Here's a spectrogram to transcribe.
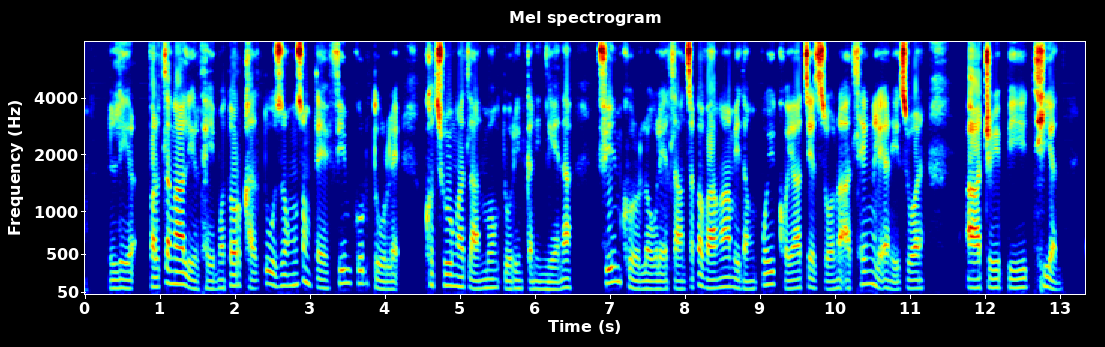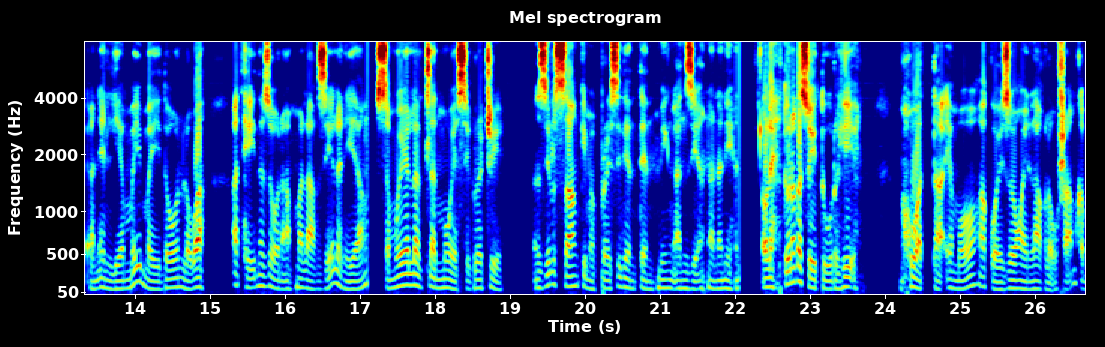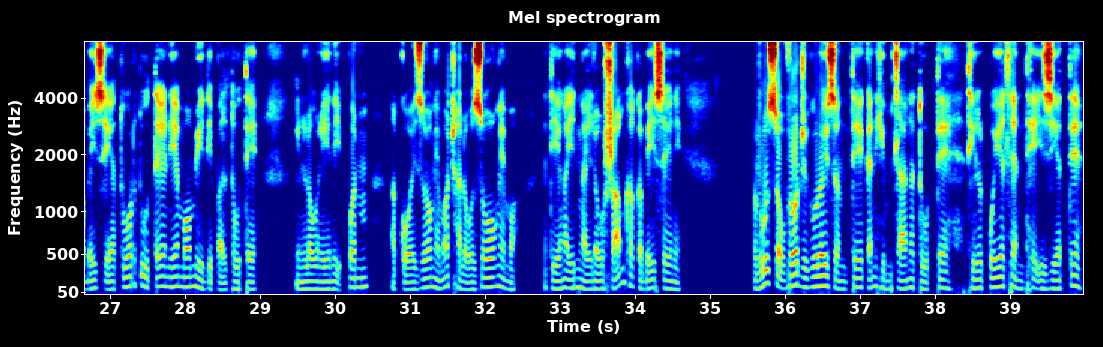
เลียปัลตังอาเลียเทมอเตอร์ขัดตู้ซงซงเตฟิล์มคูรตูเล่ขดชูงัดลานมองตัวรินกันอินเงนะ film khur lo le tlan chaka wanga midang poi khoya che chol a athleng le ani chuan rgp thian an en liam mai mai don lowa a theina zona malak zel ani ang samuel tlan mo secretary. Zir sang ki ma president ten ming anzi anani ole tuna ka soi tur hi. Huat ta emo a koi zong ai lak lo ram ka bei se tur tu te ni emo mi dipal tu te. In lo ni ni pon, a koi zong emo thalo zong emo tianga in ngai lo ram kha ka bei se ni rules of road regulation te kan him tlana tur te, thil poi a thlen the izia te.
